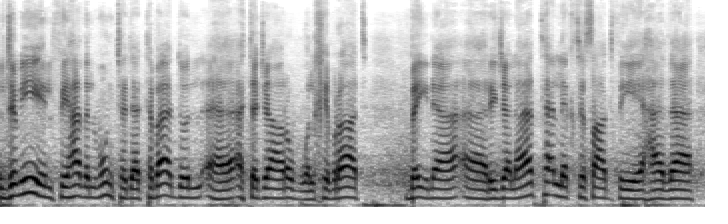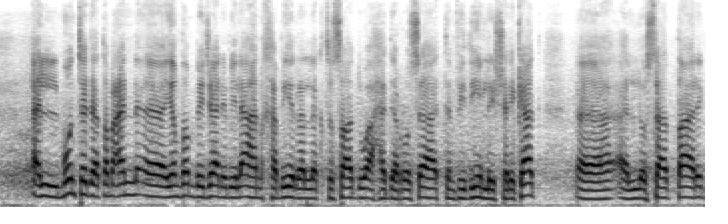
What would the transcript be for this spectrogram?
الجميل في هذا المنتدى تبادل التجارب والخبرات بين رجالات الاقتصاد في هذا المنتدى. طبعا ينضم بجانبي الآن خبير الاقتصاد واحد الرؤساء التنفيذيين للشركات الأستاذ طارق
